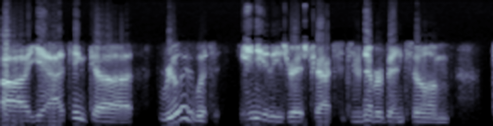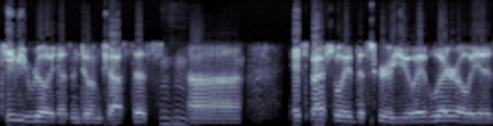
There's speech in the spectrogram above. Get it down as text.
Uh, yeah, I think uh, really with any of these racetracks, if you've never been to them, TV really doesn't do them justice. Mhm. Uh, especially the screw you, it literally is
